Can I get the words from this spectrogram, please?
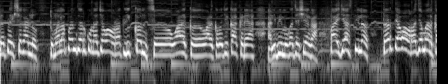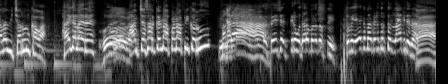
तर प्रेक्षकांनो तुम्हाला पण जर कोणाच्या वावरातली कंस वाळक वाळक म्हणजे काकड्या आणि भिमुगाच्या शेंगा पाहिजे असतील तर त्या वावराच्या मालकाला विचारून खावा. हाय का नाही रे? आमच्यासारखं डापाडापी करू नका. शेतकरी उदार म्हणत असते तुम्ही एक मागणी तर तो लाख देणार.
